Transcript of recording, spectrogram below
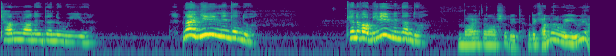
kan være Nintendo Wii U. Nei, Mini-Nintendo. Kan det være Mini-Nintendo? Nei, den har ikke lyd. Men det kan være Wii U, ja.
